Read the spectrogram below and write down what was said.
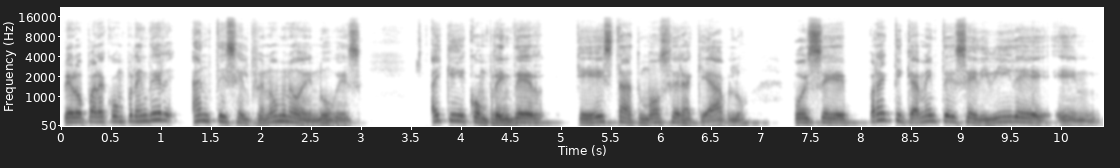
Pero para comprender antes el fenómeno de nubes, hay que comprender que esta atmósfera que hablo, pues eh, prácticamente se divide en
